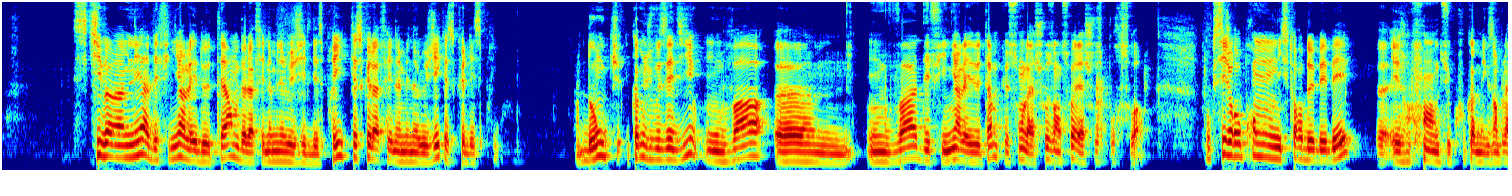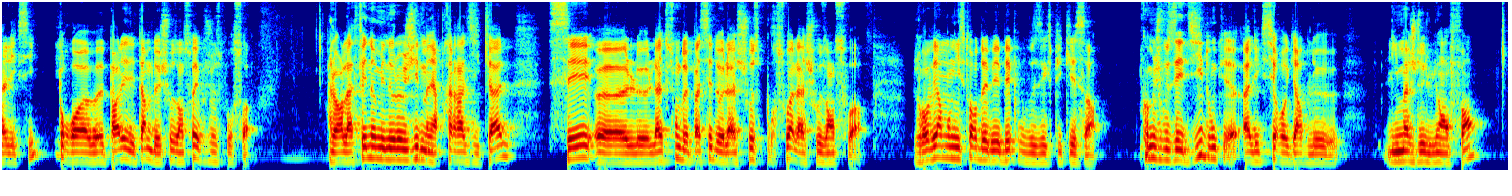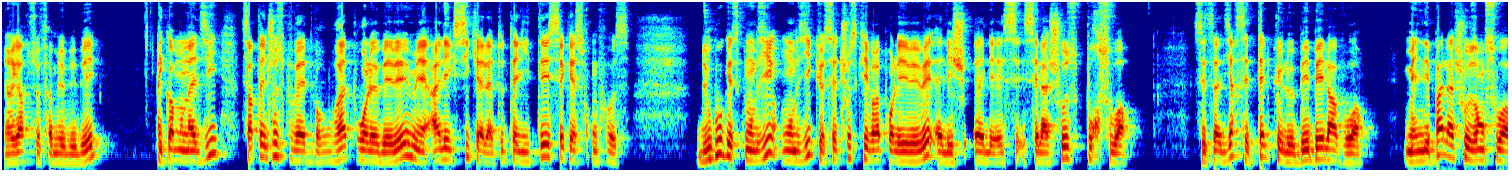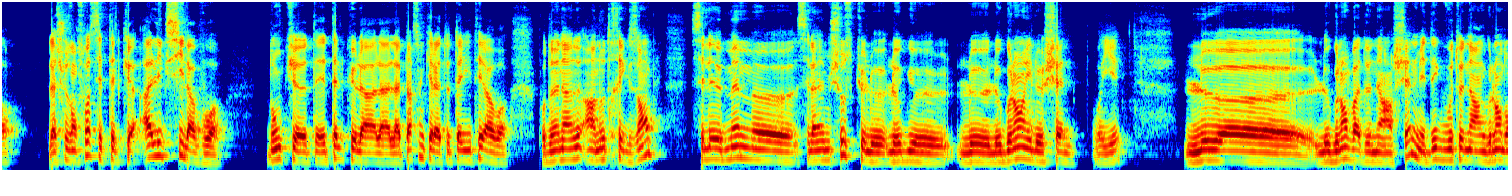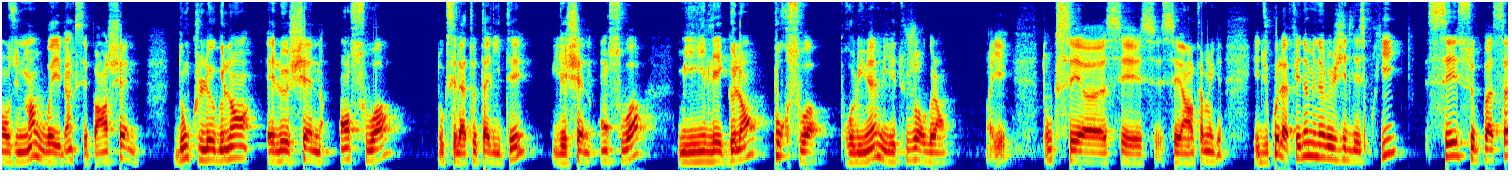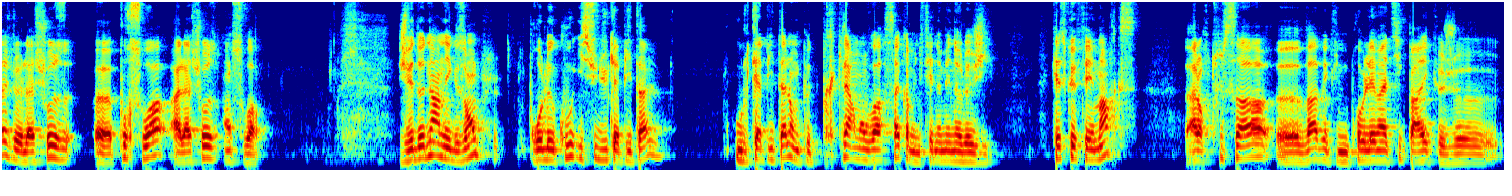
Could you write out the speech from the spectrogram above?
Ce qui va m'amener à définir les deux termes de la phénoménologie de l'esprit. Qu'est-ce que la phénoménologie? Qu'est-ce que l'esprit? Donc, comme je vous ai dit, on va, euh, définir les deux termes que sont la chose en soi et la chose pour soi. Donc, si je reprends mon histoire de bébé, euh, et je reprends du coup comme exemple Alexis, pour euh, parler des termes de chose en soi et chose pour soi. Alors, la phénoménologie, de manière très radicale, c'est l'action de passer de la chose pour soi à la chose en soi. Je reviens à mon histoire de bébé pour vous expliquer ça. Comme je vous ai dit, donc Alexis regarde l'image de lui enfant, il regarde ce fameux bébé. Et comme on a dit, certaines choses peuvent être vraies pour le bébé, mais Alexis qui a la totalité sait qu'elles seront fausses. Du coup, qu'est-ce qu'on dit? On dit que cette chose qui est vraie pour les bébés, elle est, c'est la chose pour soi. C'est-à-dire, c'est tel que le bébé la voit. Mais elle n'est pas la chose en soi. La chose en soi, c'est tel que Alexis la voit. Donc, euh, tel que la, personne qui a la totalité la voit. Pour donner un, autre exemple, c'est euh, la même chose que le, le, le, gland et le chêne. Voyez? Le, euh, le gland va donner un chêne, mais dès que vous tenez un gland dans une main, vous voyez bien que c'est pas un chêne. Donc le gland est le chêne en soi, donc c'est la totalité, il est chêne en soi, mais il est gland pour soi. Pour lui-même, il est toujours gland. Voyez Donc c'est euh, un terme. Et du coup, la phénoménologie de l'esprit, c'est ce passage de la chose euh, pour soi à la chose en soi. Je vais donner un exemple, pour le coup, issu du capital, où le capital, on peut très clairement voir ça comme une phénoménologie. Qu'est-ce que fait Marx? Alors tout ça euh, va avec une problématique pareil que je,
